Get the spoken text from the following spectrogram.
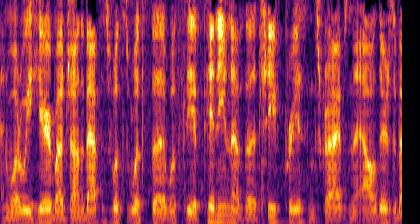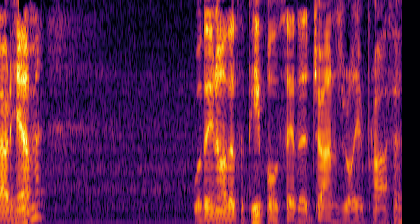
And what do we hear about John the Baptist? What's what's the what's the opinion of the chief priests and scribes and the elders about him? Well, they know that the people say that John is really a prophet,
